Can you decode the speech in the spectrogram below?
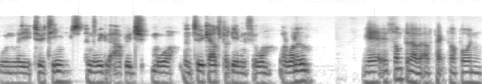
only two teams in the league that average more than two cards per game in Fulham, or one of them. Yeah, it's something I've, I've picked up on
